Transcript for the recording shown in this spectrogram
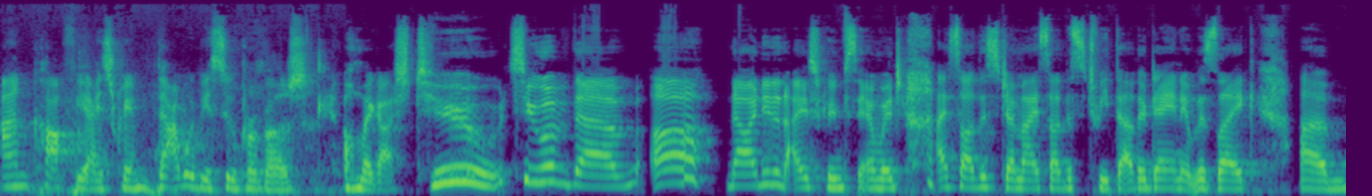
and coffee ice cream. That would be super good. Oh my gosh, two, two of them. Oh, now I need an ice cream sandwich. I saw this Gemma, I saw this tweet the other day and it was like, um,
